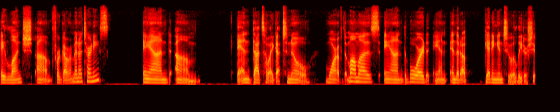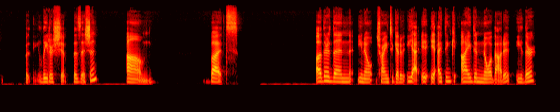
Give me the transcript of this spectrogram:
a lunch um, for government attorneys, and um, and that's how I got to know more of the mamas and the board, and ended up getting into a leadership leadership position. Um, but other than you know trying to get it yeah it, it, i think i didn't know about it either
